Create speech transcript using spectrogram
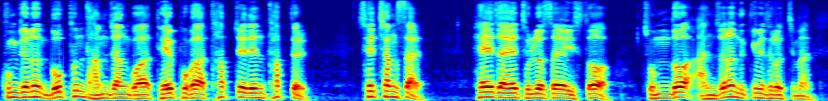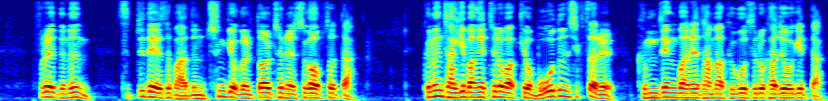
궁전은 높은 담장과 대포가 탑재된 탑들, 쇠창살, 해자에 둘러싸여 있어 좀 더 안전한 느낌이 들었지만 프레드는 습지대에서 받은 충격을 떨쳐낼 수가 없었다. 그는 자기 방에 틀어박혀 모든 식사를 금쟁반에 담아 그곳으로 가져오겠다.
